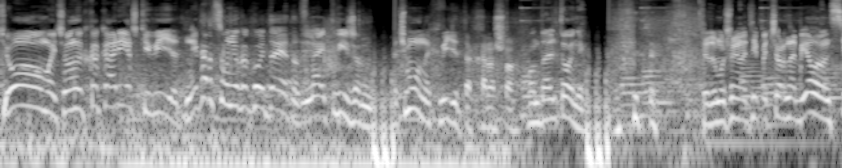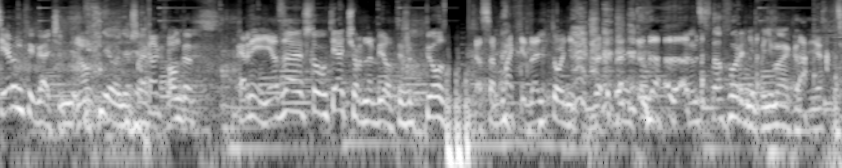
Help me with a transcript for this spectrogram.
Тёмыч, он их как орешки видит. Мне кажется, у него какой-то этот, Night Vision. Почему он их видит так хорошо? Он дальтоник. Ты думаешь, у него типа черно-белый, он серым фигачит? Ну, Не, у него как, он как... Корней, я знаю, что у тебя черно-белый, ты же пес, а собаки дальтоники. Да. Он светофор не понимаю, когда ехать.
